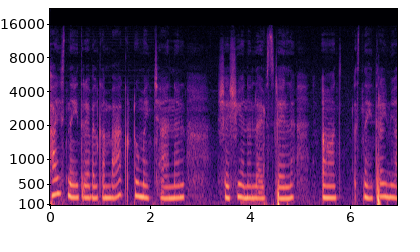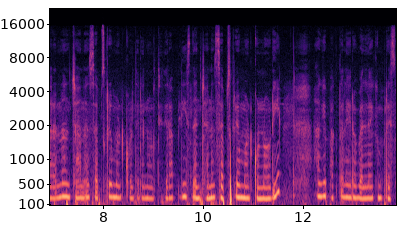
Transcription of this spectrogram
ಹಾಯ್ ಸ್ನೇಹಿತರೆ welcome back to my channel Shashi ಅನ್ನೋ ಲೈಫ್ ಸ್ಟೈಲ್ ಸ್ನೇಹಿತರೆ, ಇನ್ನು ಯಾರನ್ನ ನನ್ನ ಚಾನಲ್ ಸಬ್ಸ್ಕ್ರೈಬ್ ಮಾಡ್ಕೊಳ್ತೀರ ನೋಡ್ತಿದ್ದೀರಾ ಪ್ಲೀಸ್ ನನ್ನ ಚಾನಲ್ ಸಬ್ಸ್ಕ್ರೈಬ್ ಮಾಡ್ಕೊಂಡು ನೋಡಿ. ಹಾಗೆ ಪಕ್ಕದಲ್ಲೇ ಇರೋ ಬೆಲ್ಲೈಕನ್ ಪ್ರೆಸ್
